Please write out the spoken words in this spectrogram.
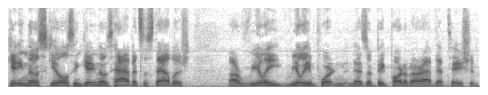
getting those skills and getting those habits established are really, really important, and that's a big part of our adaptation.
